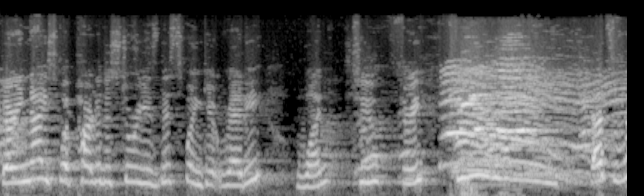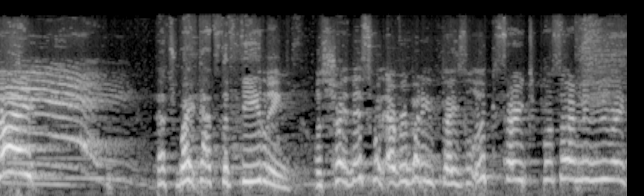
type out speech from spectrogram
Very nice. What part of the story is this one? Get ready. One, two, three. Feeling. That's right. That's right. That's the feeling. Let's try this one. Everybody, guys, look. Sorry to put in right.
